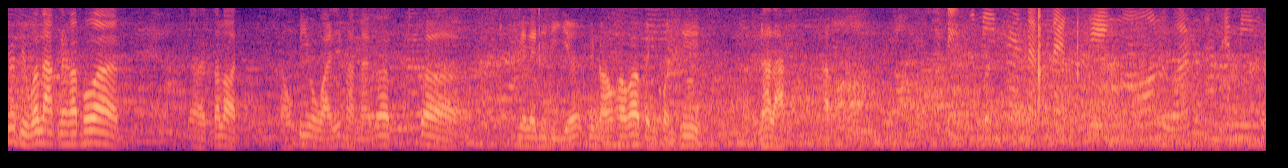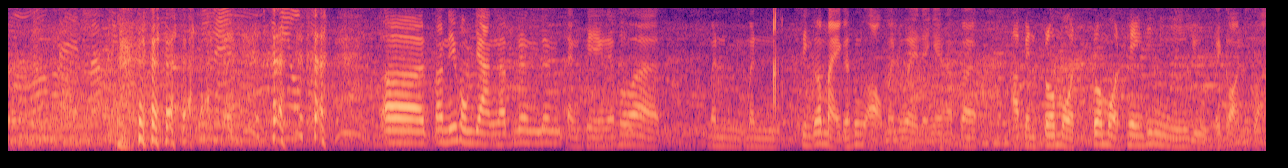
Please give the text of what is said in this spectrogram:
ก็ถือว่ารักนะครับ เพราะว่าเอ่อตลอด 2 ปีกว่าที่ผ่านมาก็ก็มีอะไรดีๆเยอะ คือน้องเขาก็เป็นคนที่น่ารักติจะมีแพลนแบบแต่งเพลงง้อหรือว่าจะทำเอ็มวีง้อแฟนบ้างไหม มีไหมมีโอกาส เอ่อตอนนี้คงยังครับเรื่องเรื่องแต่งเพลงนะเพราะว่ามันมันซิงเกิลใหม่ก็เพิ่งออกมาด้วยอะไรเงี้ยครับก็เอาเป็นโปรโมทโปรโมทเพลงที่มีอยู่ไปก่อนดีกว่า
